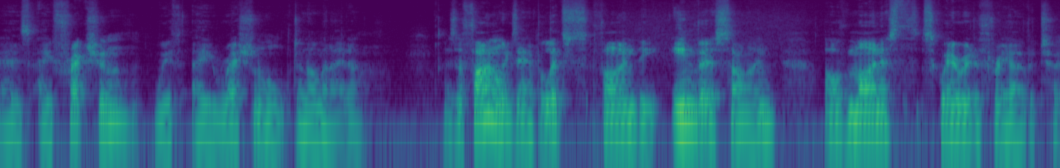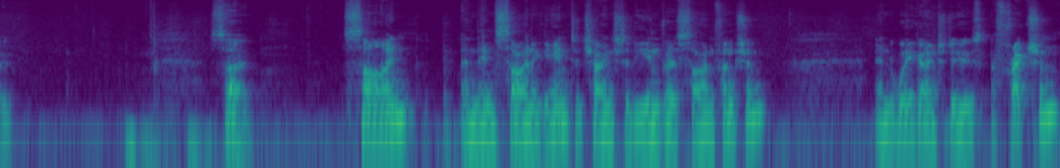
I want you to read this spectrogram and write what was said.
as a fraction with a rational denominator. As a final example, let's find the inverse sine of minus square root of 3 over 2. So sine and then sine again to change to the inverse sine function. And we're going to do a fraction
